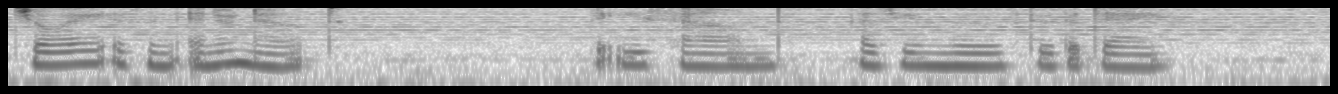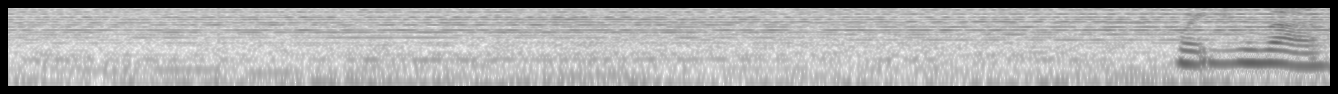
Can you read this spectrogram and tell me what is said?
Joy is an inner note that you sound as you move through the day. What you love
